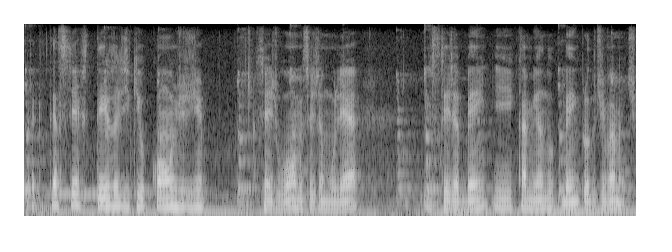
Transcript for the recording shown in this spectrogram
para ter a certeza de que o cônjuge, seja o homem, seja a mulher, esteja bem e caminhando bem produtivamente.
